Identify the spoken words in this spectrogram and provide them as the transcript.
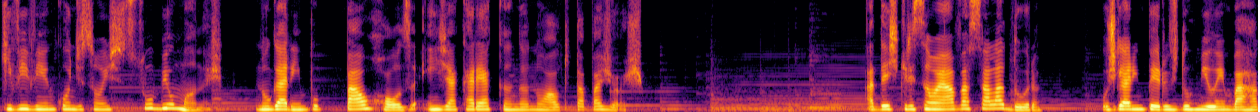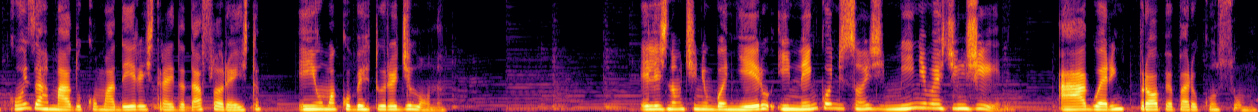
que viviam em condições subhumanas no garimpo Pau Rosa, em Jacareacanga, no Alto Tapajós. A descrição é avassaladora. Os garimpeiros dormiam em barracões armados com madeira extraída da floresta e em uma cobertura de lona. Eles não tinham banheiro e nem condições mínimas de higiene. A água era imprópria para o consumo.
